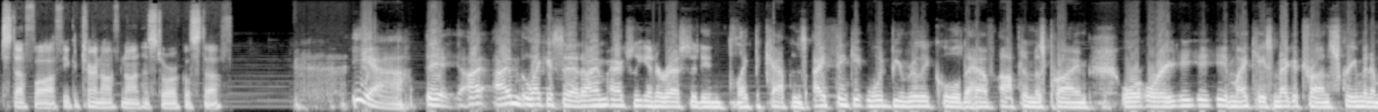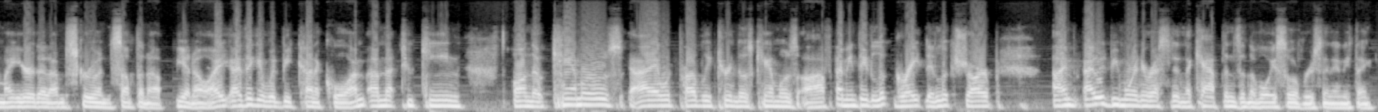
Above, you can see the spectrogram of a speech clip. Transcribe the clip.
stuff off. You can turn off non-historical stuff. Yeah, it, I, I'm like I said, I'm actually interested in like the captains. I think it would be really cool to have Optimus Prime or, or in my case, Megatron screaming in my ear that I'm screwing something up. You know, I, I think it would be kind of cool. I'm, I'm not too keen on the camos. I would probably turn those camos off. I mean, they look great. They look sharp. I'm, I would be more interested in the captains and the voiceovers than anything.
